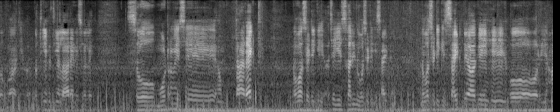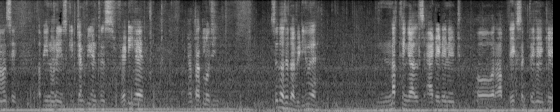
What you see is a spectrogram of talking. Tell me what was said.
वाह जी बत्तियाँ बत्तियाँ ला रहे हैं इस वेले। सो मोटरवे से हम डायरेक्ट नोवा सिटी की अच्छा ये सारी नोवा सिटी की साइड है। नोवा सिटी की साइड पे आ गए हैं और यहाँ से अभी इन्होंने इसकी टेम्प्री एंट्रेंस रेडी है। तक लो जी। सीधा सीधा वीडियो है। Nothing else added in it और आप देख सकते हैं कि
